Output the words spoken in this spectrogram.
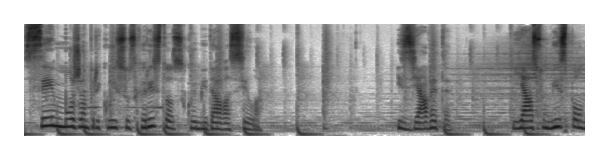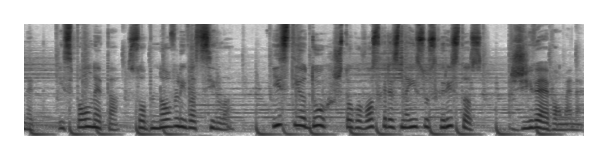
Се можам преку Исус Христос кој ми дава сила. Изјавете, јас сум исполнет, исполнета со обновлива сила. Истиот дух што го воскресна Исус Христос живее во мене.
